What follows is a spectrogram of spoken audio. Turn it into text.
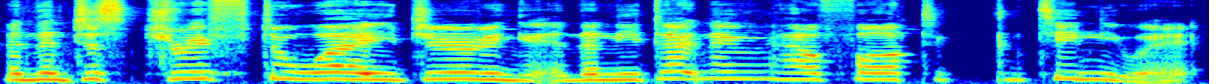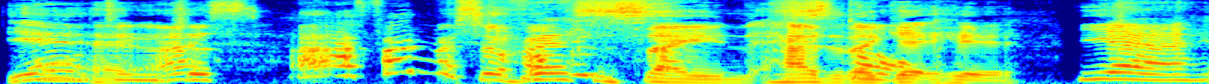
and then just drift away during it, and then you don't know how far to continue it. yeah, Or do you I, just I, I find myself often saying, "How did I get here?" yeah?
